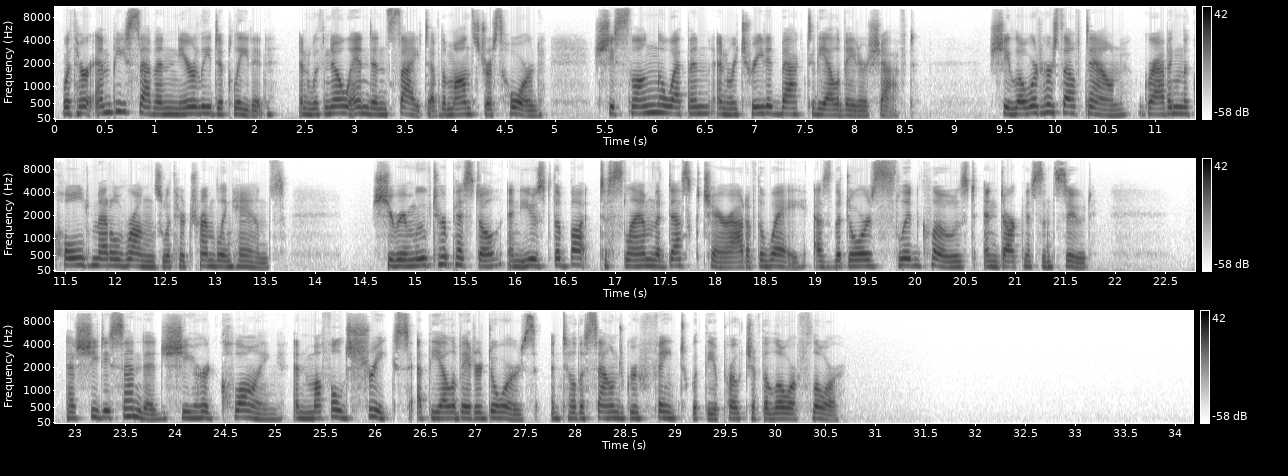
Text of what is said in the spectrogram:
With her MP7 nearly depleted, and with no end in sight of the monstrous horde, she slung the weapon and retreated back to the elevator shaft. She lowered herself down, grabbing the cold metal rungs with her trembling hands. She removed her pistol and used the butt to slam the desk chair out of the way as the doors slid closed and darkness ensued. As she descended, she heard clawing and muffled shrieks at the elevator doors until the sound grew faint with the approach of the lower floor.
